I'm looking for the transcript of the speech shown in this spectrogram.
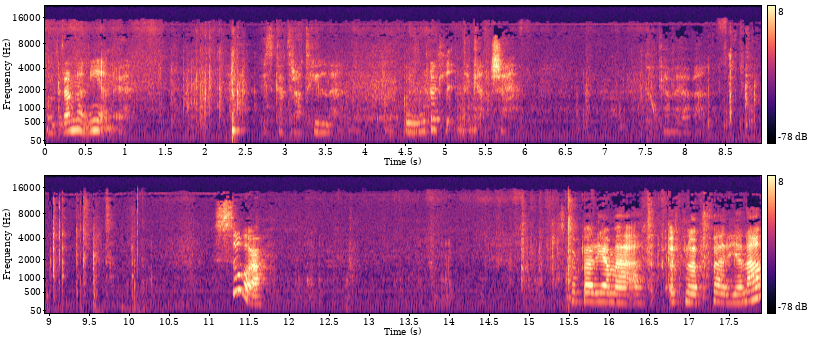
Hon inte ramla ner nu. Vi ska dra till bordet lite kanske. Då kan vi även. Så. ska börja med att öppna upp färgerna.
